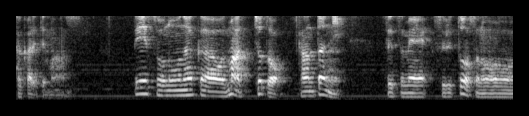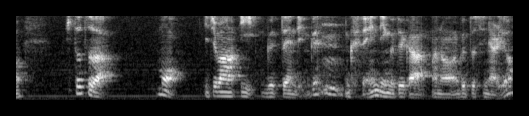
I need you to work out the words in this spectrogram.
書かれてます。でその中をまあちょっと簡単に説明するとその一つはもう一番いいグッドエンディング、グッドエンディングというかあのグッドシナリオ、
